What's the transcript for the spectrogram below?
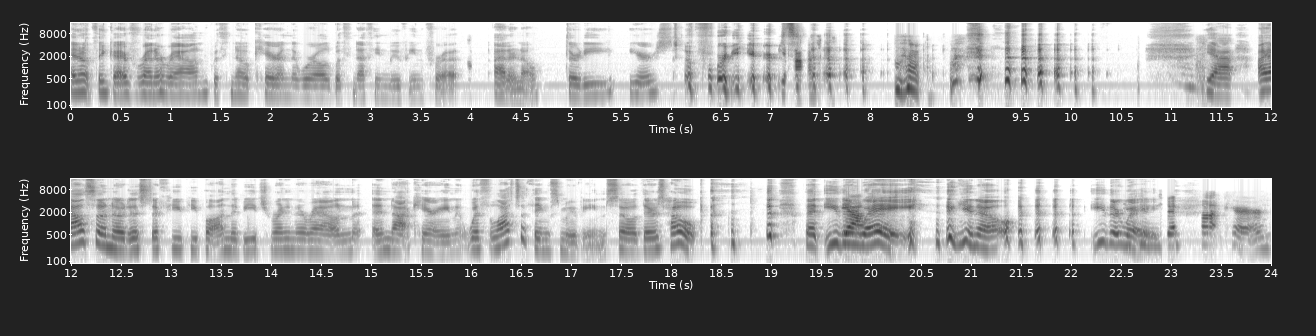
I don't think I've run around with no care in the world with nothing moving for I don't know, 30 years, 40 years. Yeah. yeah, I also noticed a few people on the beach running around and not caring with lots of things moving. So there's hope that either Yeah. way, you know, either way. just not care.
